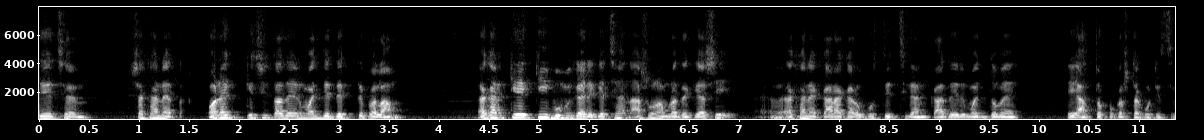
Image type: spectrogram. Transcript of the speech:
দিয়েছেন, সেখানে অনেক কিছু তাদের মধ্যে দেখতে পেলাম। এখানে কে কি ভূমিকা রেখেছেন? আসুন আমরা দেখে আসি। এখানে কারা কারা উপস্থিত ছিলেন? কাদের মাধ্যমে এই আত্মপ্রকাশটা ঘটেছে?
